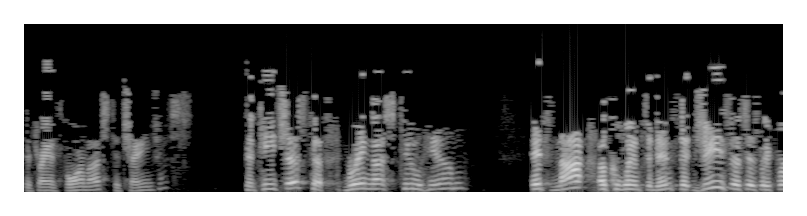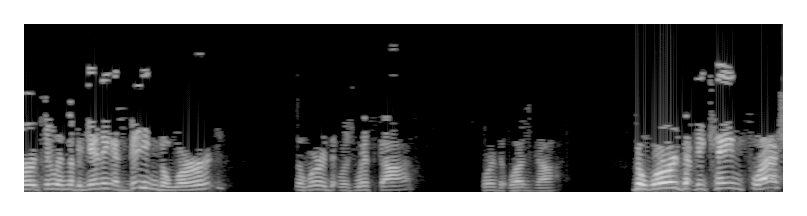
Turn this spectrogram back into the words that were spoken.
to transform us, to change us, to teach us, to bring us to Him. It's not a coincidence that Jesus is referred to in the beginning as being the Word, the Word that was with God, the Word that was God, the Word that became flesh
